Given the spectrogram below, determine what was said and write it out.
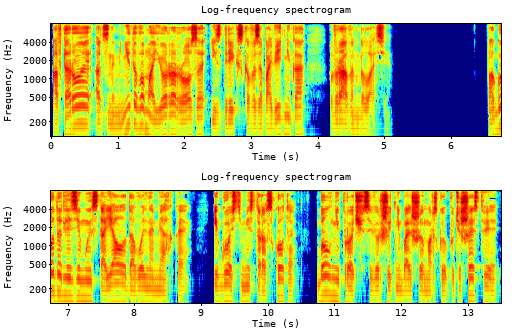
а второе от знаменитого майора Роза из Дрикского заповедника в Равенгласе. Погода для зимы стояла довольно мягкая, и гость мистера Скотта был не прочь совершить небольшое морское путешествие,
